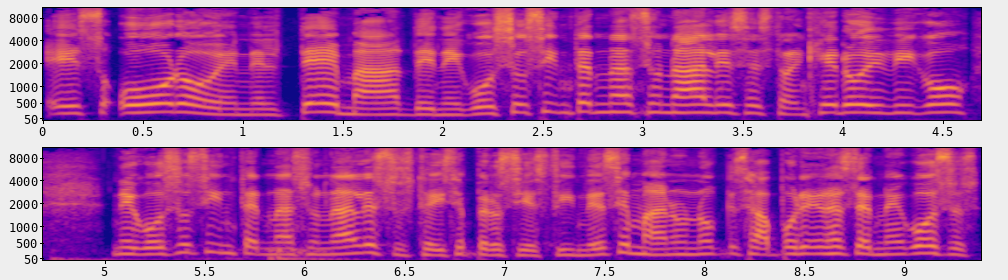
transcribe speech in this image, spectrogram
es oro en el tema de negocios internacionales, extranjero, y digo negocios internacionales, usted dice, pero si es fin de semana uno que se va a poner a hacer negocios,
